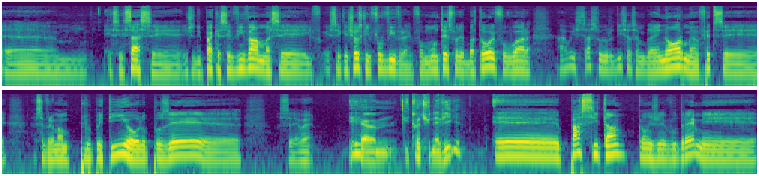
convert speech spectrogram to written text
et c'est ça, c'est, je ne dis pas que c'est vivant, mais c'est, c'est quelque chose qu'il faut vivre. Il faut monter sur les bateaux, il faut voir, ah oui, ça sur l'ordi, ça semble énorme, mais en fait, c'est, c'est vraiment plus petit ou l'opposé. c'est, ouais. et, et, toi, tu navigues? Et Pas si tant comme je voudrais, mais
